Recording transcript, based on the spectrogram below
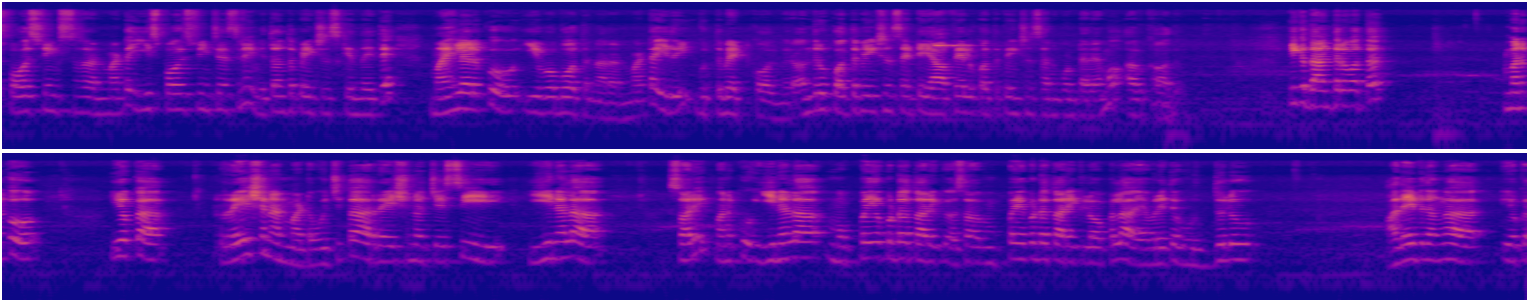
స్పౌస్ పెన్షన్స్ అనమాట ఈ స్పౌస్ పెన్షన్స్ని వితంత పెన్షన్స్ కింద అయితే మహిళలకు ఇవ్వబోతున్నారు అనమాట ఇది గుర్తుపెట్టుకోవాలి మీరు. అందరూ కొత్త పెన్షన్స్ అంటే యాభై ఏళ్ళు కొత్త పెన్షన్స్ అనుకుంటారేమో? అవి కాదు. ఇక దాని తర్వాత మనకు ఈ యొక్క రేషన్ అనమాట ఉచిత రేషన్ వచ్చేసి ఈ నెల సారీ మనకు ఈ నెల ముప్పై ఒకటో తారీఖు ముప్పై ఒకటో తారీఖు లోపల ఎవరైతే వృద్ధులు అదేవిధంగా ఈ యొక్క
